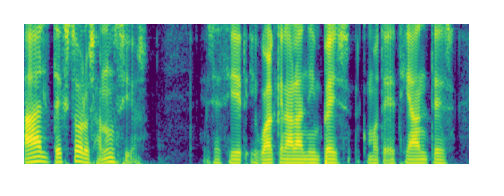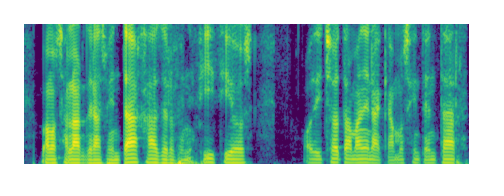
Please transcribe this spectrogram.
al texto de los anuncios. Es decir, igual que en la landing page, como te decía antes, vamos a hablar de las ventajas, de los beneficios, o dicho de otra manera, que vamos a intentar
